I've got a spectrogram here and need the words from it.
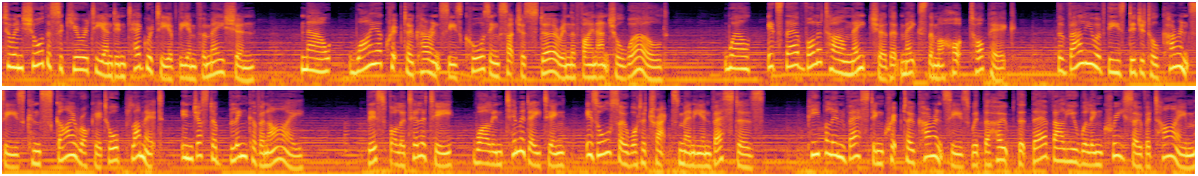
to ensure the security and integrity of the information. Now, why are cryptocurrencies causing such a stir in the financial world? Well, it's their volatile nature that makes them a hot topic. The value of these digital currencies can skyrocket or plummet in just a blink of an eye. This volatility, while intimidating, is also what attracts many investors. People invest in cryptocurrencies with the hope that their value will increase over time,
